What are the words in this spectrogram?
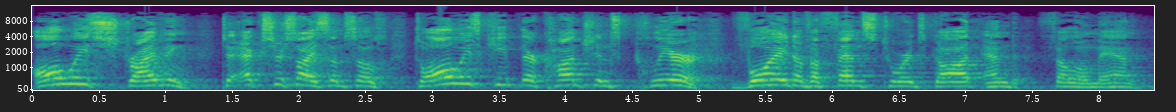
Always striving to exercise themselves, to always keep their conscience clear, void of offense towards God and fellow man.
